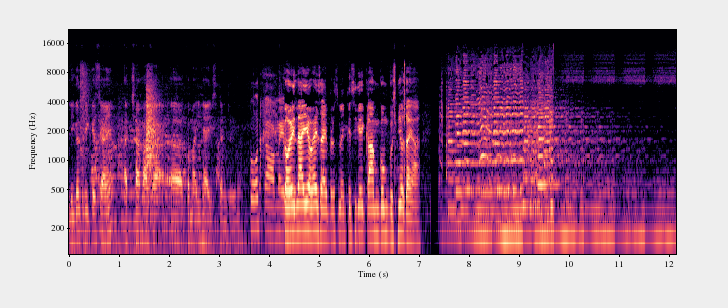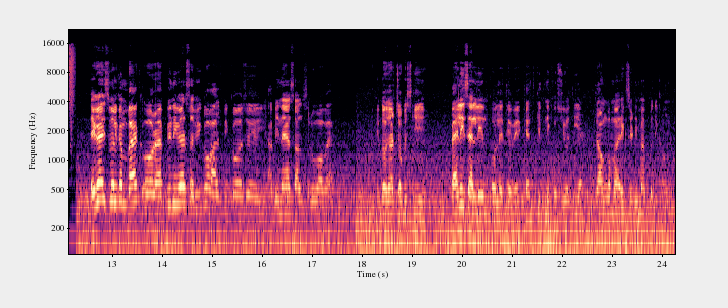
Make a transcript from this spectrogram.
लीगल तरीके से आए अच्छा खासा कमाई है इस कंट्री में। बहुत काम है। कोई ना ही भाई साइप्रस में किसी के काम कुम कुछ नहीं होता यहाँ। गाइस वेलकम बैक और हैप्पी न्यू ईयर सभी को। आज बिकॉज़ अभी नया साल शुरू हुआ हुआ है कि 2024 की पहली सैलरी उनको लेते हुए कितनी खुशी होती है। जाऊँगा मैं हर एक सिटी में आपको दिखाऊँगा।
